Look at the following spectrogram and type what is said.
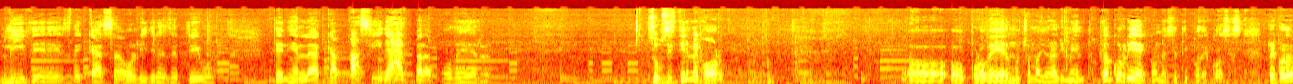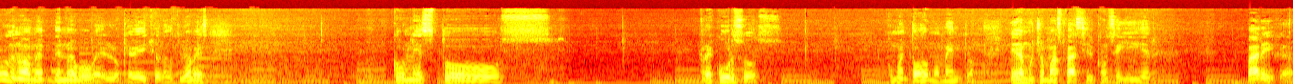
líderes de casa o líderes de tribu, tenían la capacidad para poder subsistir mejor o, proveer mucho mayor alimento. ¿Qué ocurría con ese tipo de cosas? Recordemos de nuevo, de nuevo eh, lo que había dicho la última vez con estos recursos, como en todo momento, era mucho más fácil conseguir pareja.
